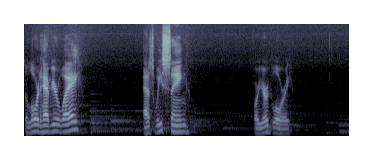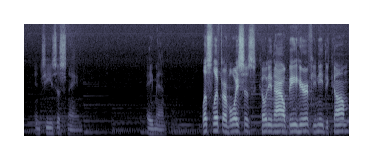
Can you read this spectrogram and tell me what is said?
So, Lord, have your way as we sing for your glory. In Jesus' name, amen. Let's lift our voices. Cody and I will be here if you need to come.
